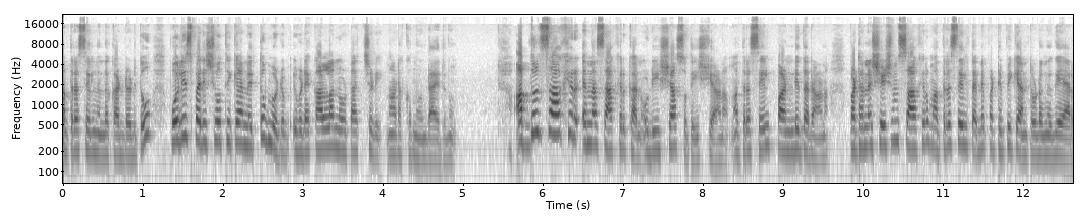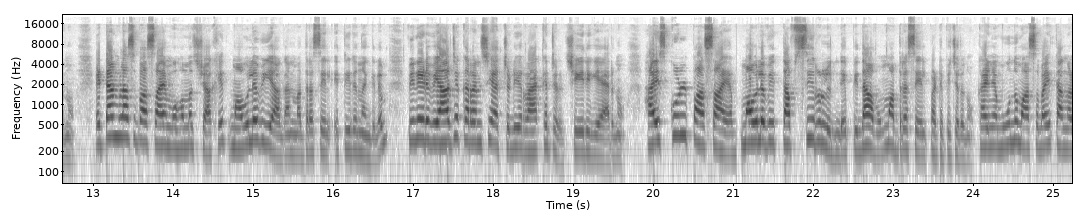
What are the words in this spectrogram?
മദ്രസയിൽ നിന്ന് കണ്ടെടുത്തു. പോലീസ് പരിശോധിക്കാൻ എത്തുമ്പോഴും ഇവിടെ കള്ളനോട്ട് അച്ചടി നടക്കുന്നുണ്ടായിരുന്നു. അബ്ദുൾ സാഹിർ എന്ന സാഹിർ ഖാൻ ഒഡീഷ സ്വദേശിയാണ്. മദ്രസയിൽ പണ്ഡിതനാണ്. പഠനശേഷം സാഹിർ മദ്രസയിൽ തന്നെ പഠിപ്പിക്കാൻ തുടങ്ങുകയായിരുന്നു. എട്ടാം ക്ലാസ് പാസ്സായ മുഹമ്മദ് ഷാഹിദ് മൗലവിയാകാൻ മദ്രസയിൽ എത്തിയിരുന്നെങ്കിലും പിന്നീട് വ്യാജ കറൻസി അച്ചടി റാക്കറ്റിൽ ചേരുകയായിരുന്നു. ഹൈസ്കൂൾ പാസ്സായ മൗലവി തഫ്സീറുലിന്റെ പിതാവും മദ്രസയിൽ പഠിപ്പിച്ചിരുന്നു. കഴിഞ്ഞ മൂന്ന് മാസമായി തങ്ങൾ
